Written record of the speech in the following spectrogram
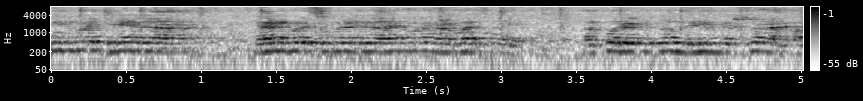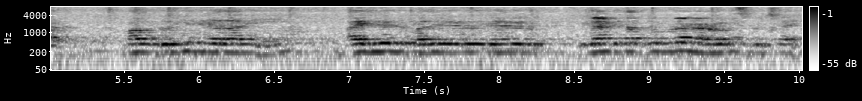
మీరు కూడా చిన్నగా ఆయన కూడా సూపరింటెండెంట్ ఆయన కూడా నడపాల్సిందే తక్కువ రేటుతో మీడియం రేటుతో నడపాలి. మాకు దొరికింది కదా అని ఐదు వేలు పదివేలు ఇరవై వేలు ఇలాంటి తప్పులు కూడా నా నోటీసులు వచ్చినాయి.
